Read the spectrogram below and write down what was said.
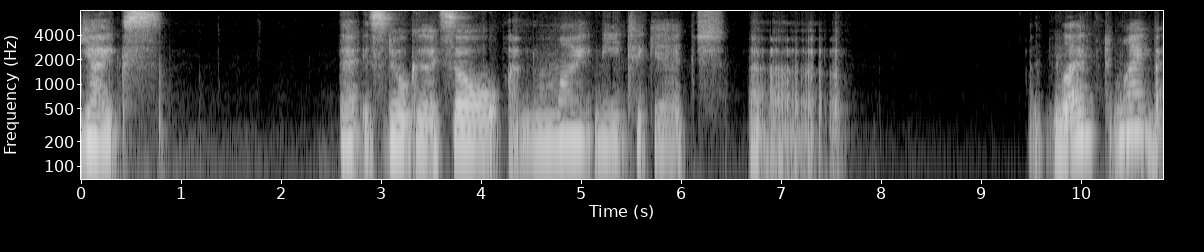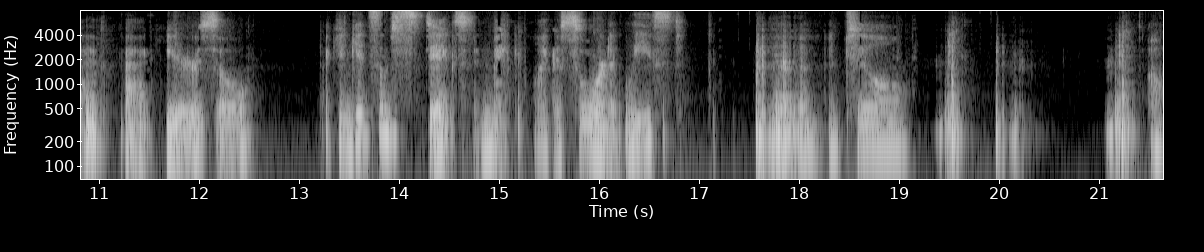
Yikes. That is no good. So I might need to get, uh, left my backpack here so I can get some sticks and make like a sword at least uh, until Oh,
